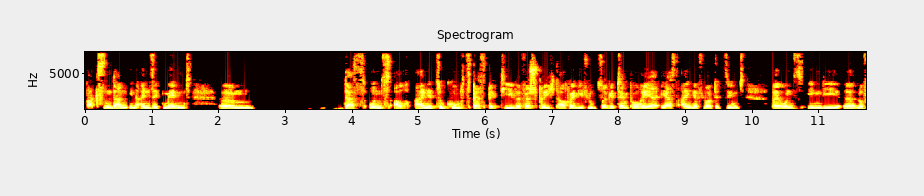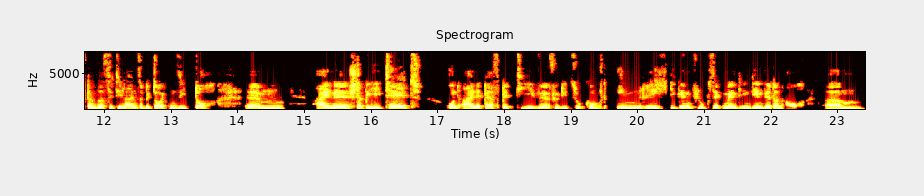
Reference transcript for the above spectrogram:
wachsen dann in ein Segment, ähm, das uns auch eine Zukunftsperspektive verspricht, auch wenn die Flugzeuge temporär erst eingeflottet sind bei uns in die äh, Lufthansa Cityline, so bedeuten sie doch ähm, eine Stabilität und eine Perspektive für die Zukunft im richtigen Flugsegment, in dem wir dann auch ähm,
